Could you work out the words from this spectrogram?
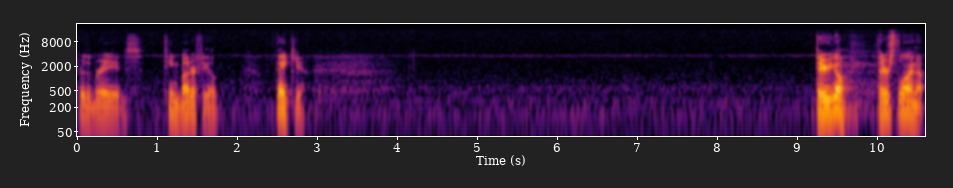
for the Braves. Team Butterfield. Thank you. There you go. There's the lineup.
